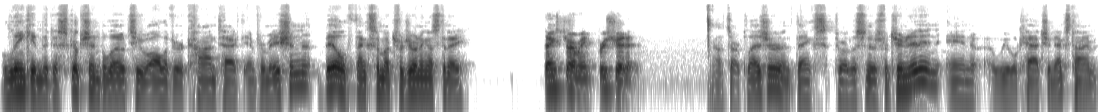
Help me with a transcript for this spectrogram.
link in the description below to all of your contact information. Bill, thanks so much for joining us today. Thanks, Jeremy. Appreciate it. It's our pleasure. And thanks to our listeners for tuning in. And we will catch you next time.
